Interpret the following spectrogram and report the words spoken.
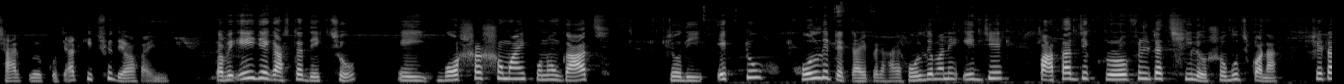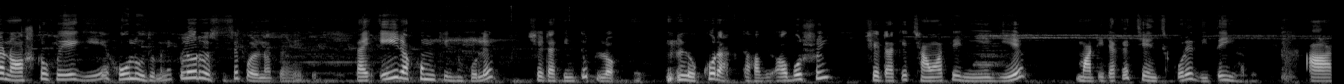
সার প্রয়োগ করছি, আর কিচ্ছু দেওয়া হয়নি। তবে এই যে গাছটা দেখছ, এই বর্ষার সময় কোনো গাছ যদি একটু হলদেটে টাইপের হয়, হলদে মানে এর যে পাতার যে ক্লোরোফিলটা ছিল, সবুজ কণা, সেটা নষ্ট হয়ে গিয়ে হলুদ মানে ক্লোরোসিসে পরিণত হয়েছে। তাই এই রকম কিন্তু হলে সেটা কিন্তু লক্ষ্য রাখতে হবে। অবশ্যই সেটাকে ছাওয়াতে নিয়ে গিয়ে মাটিটাকে চেঞ্জ করে দিতেই হবে। আর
